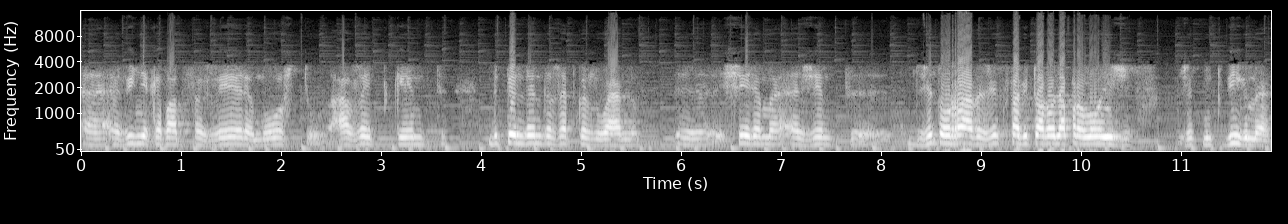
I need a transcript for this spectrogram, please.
a, a vinho acabado de fazer, a mosto, a azeite quente, dependendo das épocas do ano. Eh, cheira-me a gente, gente honrada, gente que está habituada a olhar para longe, gente muito digna,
